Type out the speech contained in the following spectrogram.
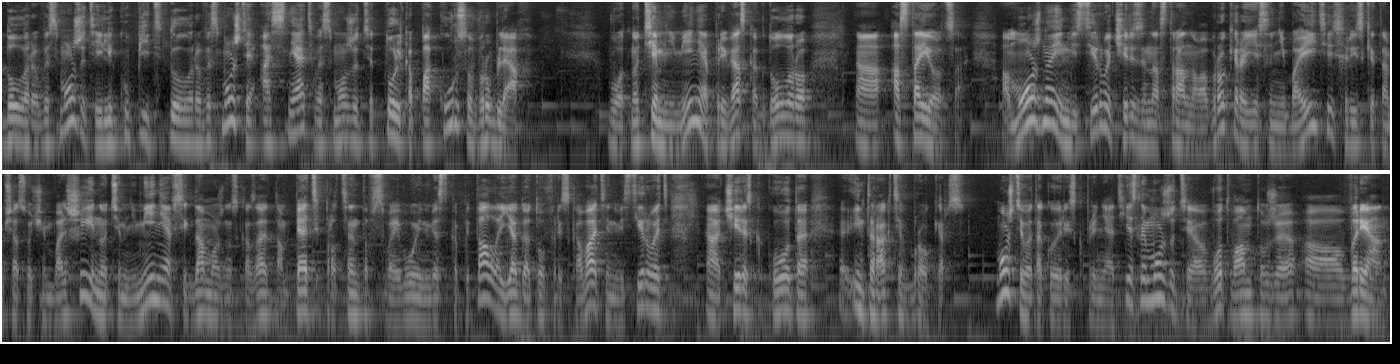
доллары вы сможете или купить доллары вы сможете, а снять вы сможете только по курсу в рублях. Вот, но тем не менее привязка к доллару а, остается. А можно инвестировать через иностранного брокера, если не боитесь, риски там сейчас очень большие, но тем не менее всегда можно сказать там 5% своего инвест-капитала я готов рисковать, инвестировать а, через какого-то э, Interactive Brokers. Можете вы такой риск принять? Если можете, вот вам тоже э, вариант.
